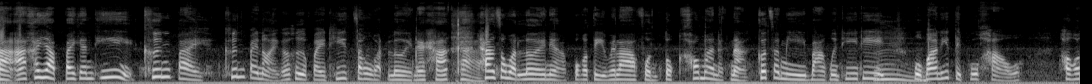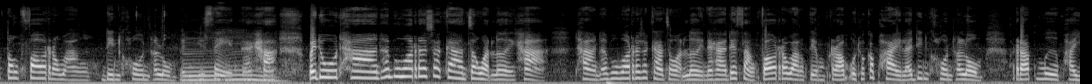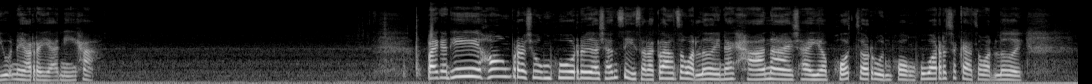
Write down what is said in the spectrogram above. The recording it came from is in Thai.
ค่ะอะขยับไปกันที่ขึ้นไปขึ้นไปหน่อยก็คือไปที่จังหวัดเลยนะคะค่ะทางจังหวัดเลยเนี่ยปกติเวลาฝนตกเข้ามาหนักๆก็จะมีบางพื้นที่ที่อืมหมู่บ้านที่ติดภูเขาเขาก็ต้องเฝ้าระวังดินโคลนถล่มเป็นพิเศษนะคะอืมไปดูทางท่านผู้ว่าราชการจังหวัดเลยค่ะ ทางท่านผู้ว่าราชการจังหวัดเลยนะคะ ได้สั่งเฝ้าระวังเตรียมพร้อมอุทกภัยและดินโคลนถล่มรับมือพายุในระยะนี้ค่ะ ไปกันที่ห้องประชุมภูเรือชั้น 4สารกลางจังหวัดเลยนะคะ นายชัยพจน์จรุนพงศ์ผู้ว่าราชการจังหวัดเลย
